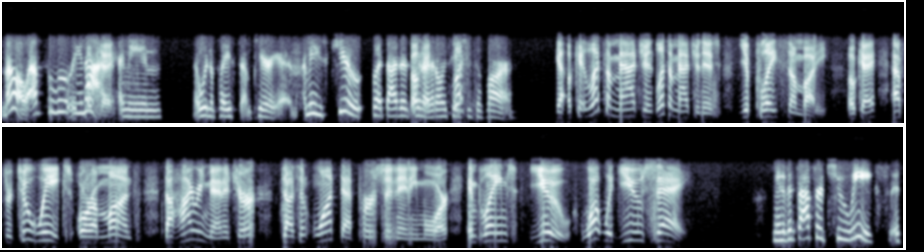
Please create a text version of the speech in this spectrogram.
No, absolutely not. Okay. I mean, I wouldn't have placed him. Period. I mean, he's cute, but that is, you know, that only let's- takes you so far. Yeah, okay, let's imagine let's imagine this. You place somebody, okay? After 2 weeks or a month, the hiring manager doesn't want that person anymore and blames you. What would you say? I mean, if it's after two weeks, it's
